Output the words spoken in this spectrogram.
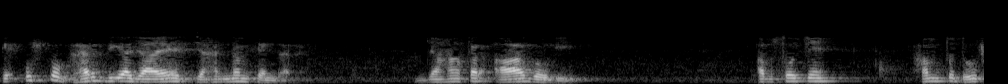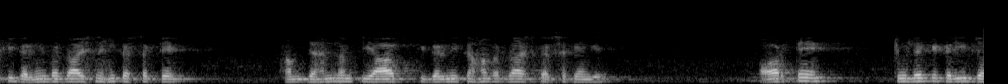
کہ اس کو گھر دیا جائے جہنم کے اندر، جہاں پر آگ ہوگی۔ اب سوچیں، ہم تو دھوپ کی گرمی برداشت نہیں کر سکتے، ہم جہنم کی آگ کی گرمی کہاں برداشت کر سکیں گے؟ عورتیں چولہے کے قریب جب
